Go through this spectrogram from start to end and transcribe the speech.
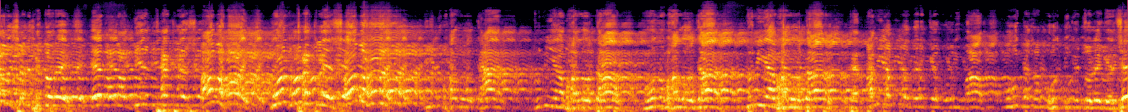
মানুষের ভিতরে এ সব হয়, মন থাকলে সব হয়। দুনিয়া ভালো তার, মন ভালো যার, দুনিয়া ভালো তার। আমি আপনাদেরকে বলি, বাপ, বহু টাকা বহু দিকে চলে গেছে।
